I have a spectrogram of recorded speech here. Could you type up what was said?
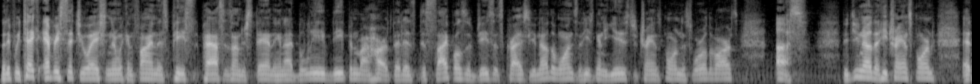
But if we take every situation, then we can find this peace that passes understanding. And I believe deep in my heart that as disciples of Jesus Christ, you know the ones that he's going to use to transform this world of ours? Us. Did you know that he transformed? At,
